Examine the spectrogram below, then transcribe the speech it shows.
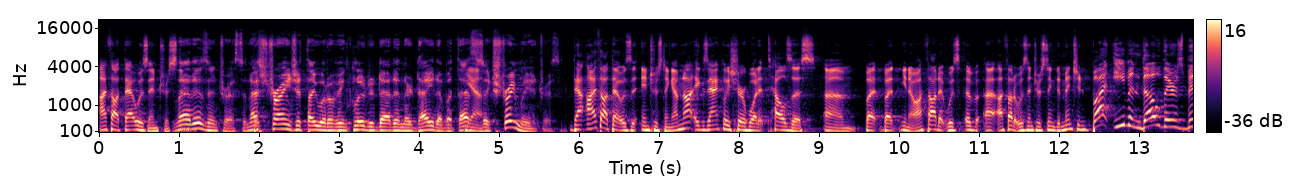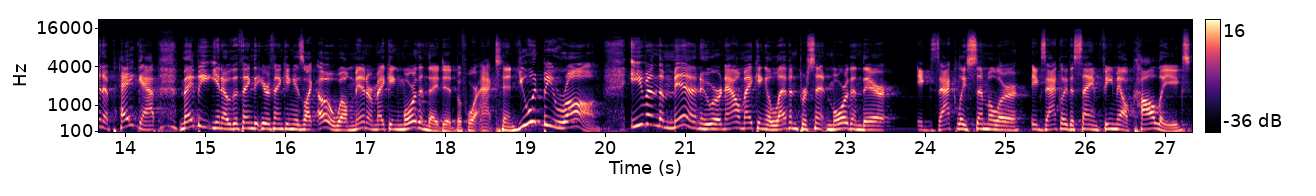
I thought that was interesting. That is interesting. That's strange that they would have included that in their data, but that's Yeah. extremely interesting. That I thought that was interesting. I'm not exactly sure what it tells us, um, but but you know I thought it was uh, I thought it was interesting to mention. But even though there's been a pay gap, maybe you know the thing that you're thinking is like, oh well, men are making more than they did before Act 10. You would be wrong. Even the men who are now making 11 percent more than their exactly similar, exactly the same female colleagues,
